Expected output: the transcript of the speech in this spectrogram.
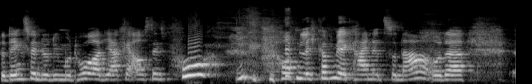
du denkst, wenn du die Motorradjacke auslegst, puh, hoffentlich kommt mir keine zu nah. Oder äh,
